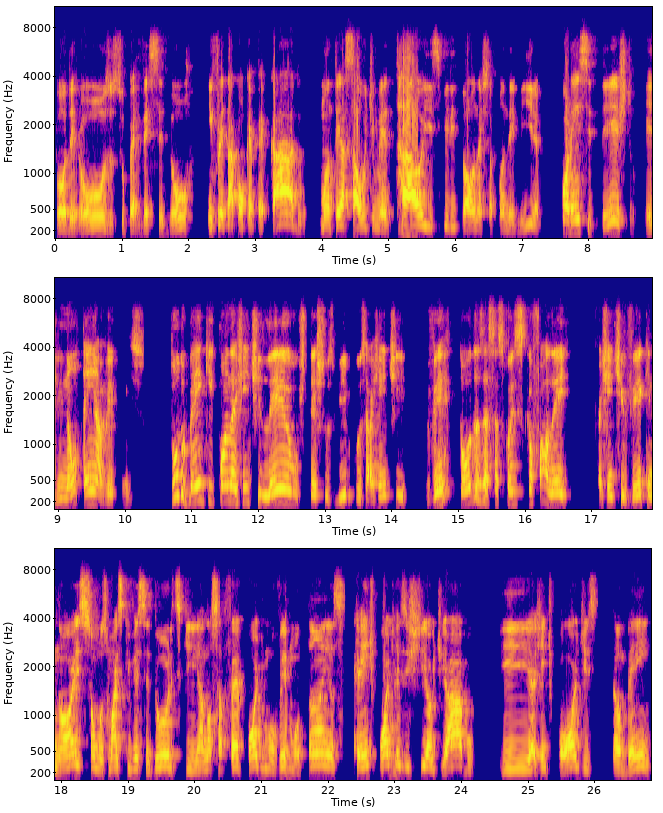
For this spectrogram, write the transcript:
poderoso, super vencedor, enfrentar qualquer pecado, manter a saúde mental e espiritual nesta pandemia? Porém, esse texto, ele não tem a ver com isso. Tudo bem que quando a gente lê os textos bíblicos, a gente vê todas essas coisas que eu falei, a gente vê que nós somos mais que vencedores, que a nossa fé pode mover montanhas, que a gente pode resistir ao diabo e a gente pode também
